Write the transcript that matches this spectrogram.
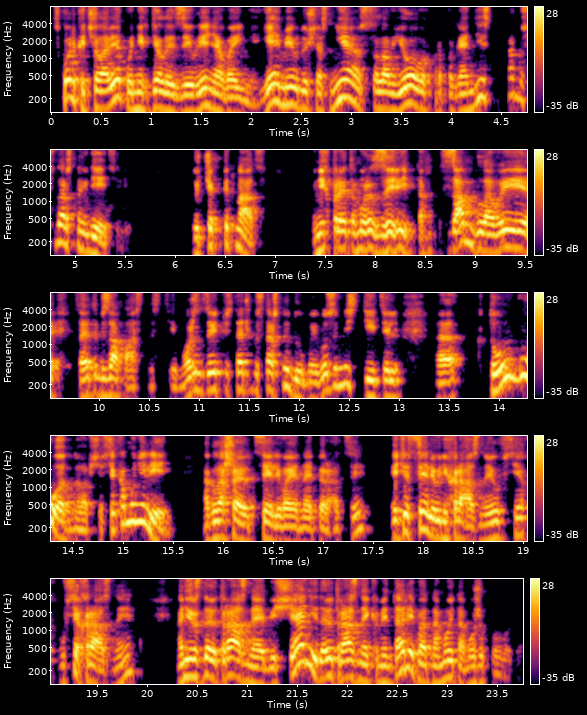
сколько человек у них делает заявления о войне? Я имею в виду сейчас не Соловьевых, пропагандистов, а государственных деятелей. Ну, человек 15. У них про это может заявить там, зам главы Совета Безопасности, может заявить представитель Государственной Думы, его заместитель, э, кто угодно вообще, все, кому не лень, оглашают цели военной операции. Эти цели у них разные у всех, у всех разные. Они раздают разные обещания и дают разные комментарии по одному и тому же поводу.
